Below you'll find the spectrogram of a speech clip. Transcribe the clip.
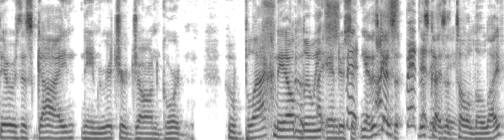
there was this guy named Richard John Gordon who blackmailed Louie I Anderson. spit. Yeah, this guy's a, this guy's a total lowlife.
